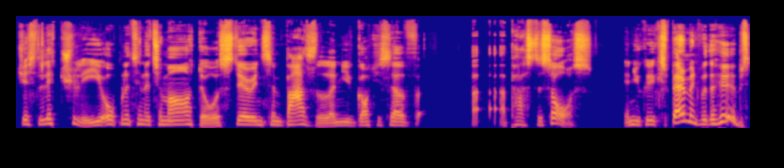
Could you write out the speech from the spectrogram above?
just literally you open it in the tomatoes, stir in some basil, and you've got yourself a, a pasta sauce. And you can experiment with the herbs.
